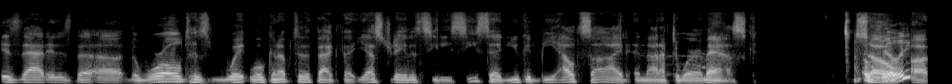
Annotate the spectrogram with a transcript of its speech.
is that it is the uh, the world has w- woken up to the fact that yesterday the CDC said you could be outside and not have to wear a mask. So really? Uh,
